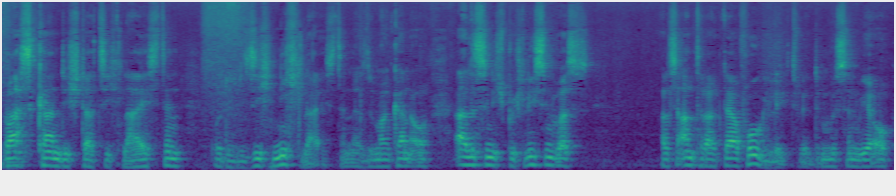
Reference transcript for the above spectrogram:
was kann die Stadt sich leisten oder sich nicht leisten. Also man kann auch alles nicht beschließen, was als Antrag da vorgelegt wird. Müssen wir auch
